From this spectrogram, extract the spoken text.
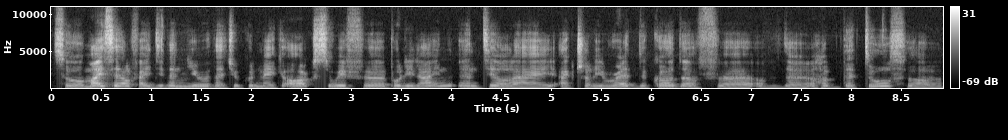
So myself I didn't knew that you could make arcs with uh, polyline until I actually read the code of, uh, of the of the tool. So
